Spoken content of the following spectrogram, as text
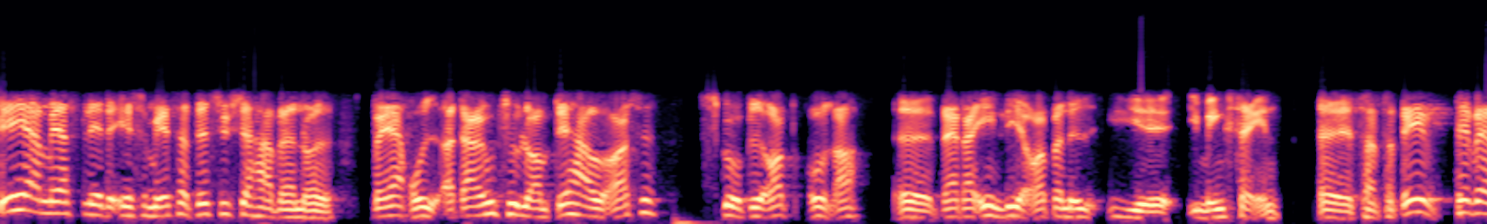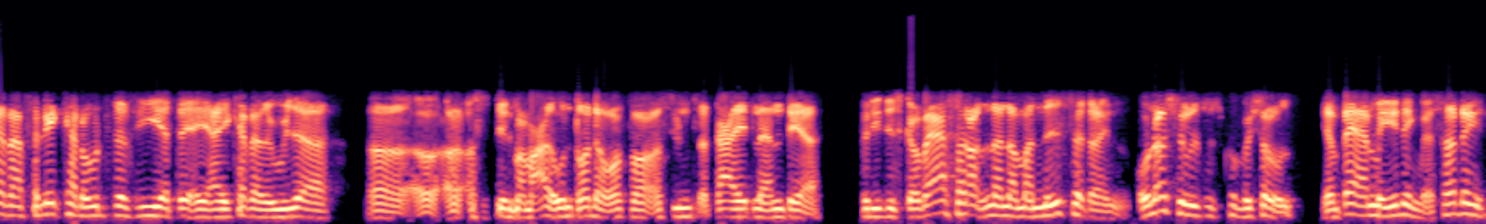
Det her med at slette sms'er, det synes jeg har været noget værre rød, og der er jo ingen tvivl om, det har jo også skubbet op under, øh, hvad der egentlig er op og ned i, øh, i Mink-sagen. Øh, så så det, det vil jeg i hvert fald ikke have nogen til at sige, at øh, jeg ikke har været ude og, og, og, og stille mig meget undrende over for, og synes, at der er et eller andet der. Fordi det skal jo være sådan, at når man nedsætter en undersøgelseskommission, jamen hvad er meningen med sådan en?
